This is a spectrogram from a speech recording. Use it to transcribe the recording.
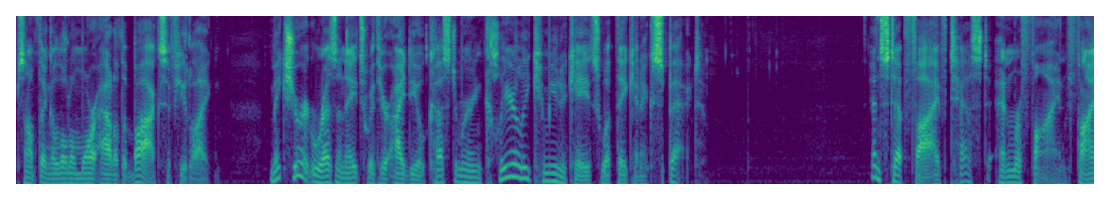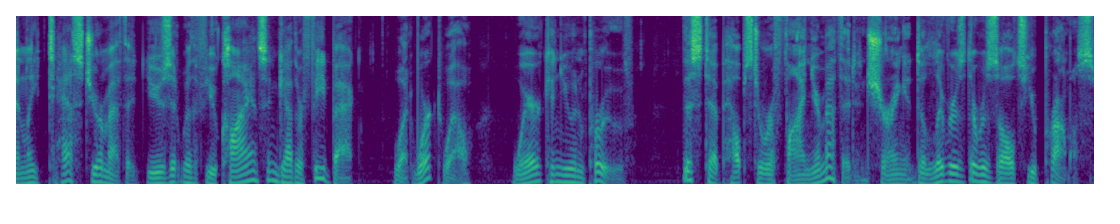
something a little more out of the box if you like. Make sure it resonates with your ideal customer and clearly communicates what they can expect. And step five, test and refine. Finally, test your method. Use it with a few clients and gather feedback. What worked well? Where can you improve? This step helps to refine your method, ensuring it delivers the results you promise.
